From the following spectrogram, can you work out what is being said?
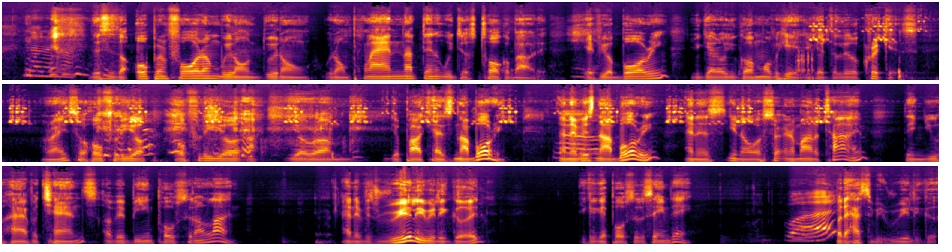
no, no, no. This is the open forum. We don't we don't we don't plan nothing. We just talk about it. If you're boring, you get you come over here. You get the little crickets. All right. So hopefully your hopefully your uh, your um your podcast is not boring. and if it's not boring and it's you know a certain amount of time, then you have a chance of it being posted online. And if it's really really good, it could get posted the same day. what? But it has to be really good.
